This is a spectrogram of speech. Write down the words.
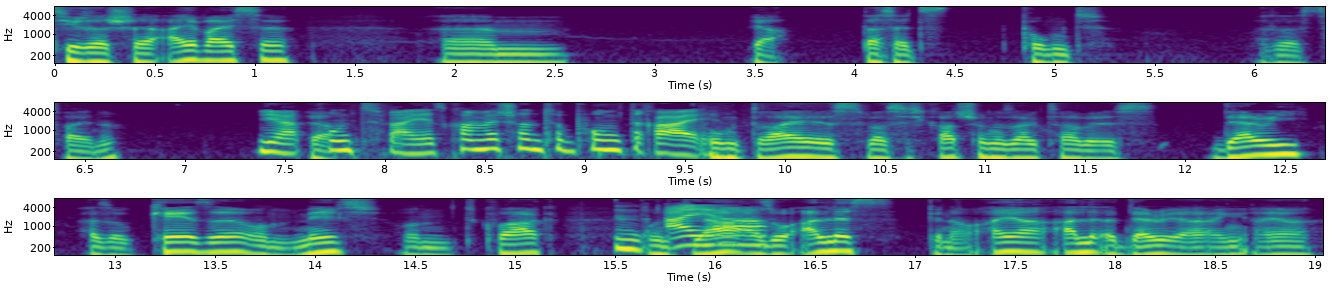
tierische Eiweiße. Ähm, ja, das als Punkt, was war das, zwei, ne? Ja, ja. Punkt zwei. Jetzt kommen wir schon zu Punkt drei. Punkt drei ist, was ich gerade schon gesagt habe, ist Dairy, also Käse und Milch und Quark. Und, und Eier. ja, also alles Genau, Eier, alle, äh, Dairy, Eier,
